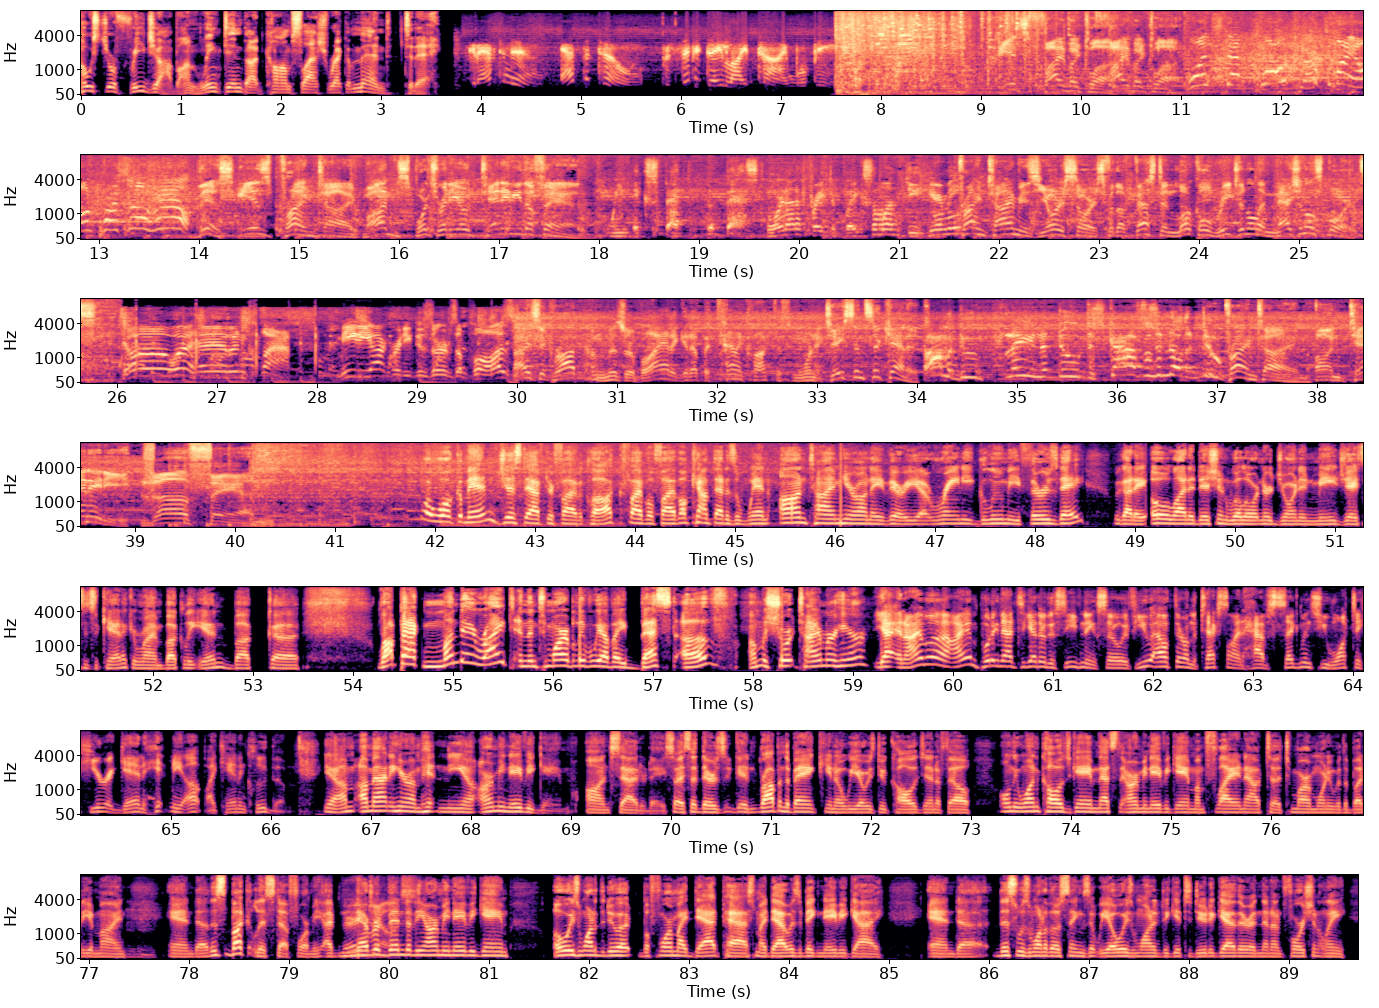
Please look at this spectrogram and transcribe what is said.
Post your free job on LinkedIn.com slash recommend today. Good afternoon. At the tone, Pacific Daylight Time will be. It's 5 o'clock. 5 o'clock. One step closer to my own personal hell. This is Prime Time on Sports Radio 1080 The Fan. We expect the best. We're not afraid to break someone. Do you hear me? Prime Time is your source for the best in local, regional, and national sports. Go ahead and clap. Mediocrity deserves applause. Isaac Rob. I'm miserable. I had to get up at 10 o'clock this morning. Jason Sakanik. I'm a dude playing a dude disguised as another dude. Prime Time on 1080 The Fan. Well, welcome in just after 5 o'clock, 5.05. I'll count that as a win on time here on a very uh, rainy, gloomy Thursday. We got a O-line edition. Will Ortner joining me, Jason Sakanik, and Ryan Buckley in. Buck, uh, Rock back Monday, right? And then tomorrow, I believe we have a best of. I'm a short timer here. Yeah, and I'm uh, I am putting that together this evening. So if you out there on the text line have segments you want to hear again, hit me up. I can include them. Yeah, I'm I'm out of here. I'm hitting the uh, Army Navy game on Saturday. So I said there's again, robbing the bank. You know, we always do college NFL. Only one college game. That's the Army Navy game. I'm flying out to tomorrow morning with a buddy of mine, mm-hmm. and uh, this is bucket list stuff for me. I've Very never jealous. been to the Army Navy game. Always wanted to do it before my dad passed. My dad was a big Navy guy, and uh, this was one of those things that we always wanted to get to do together. And then unfortunately,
